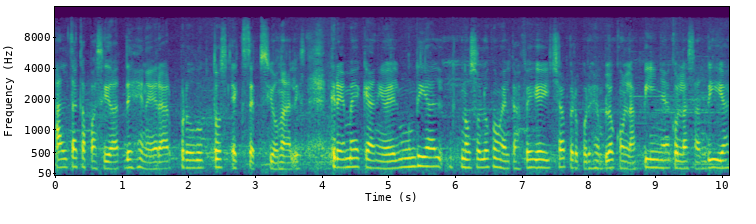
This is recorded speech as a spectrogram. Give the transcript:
alta capacidad de generar productos excepcionales. Créeme que a nivel mundial, no solo con el café geisha, pero por ejemplo con la piña, con las sandías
